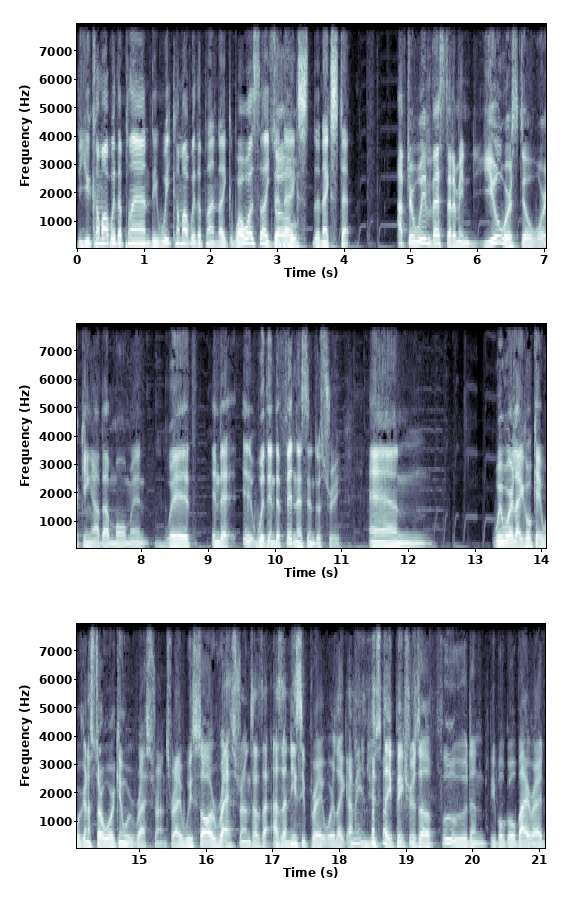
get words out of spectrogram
did you come up with a plan? Did we come up with a plan? Like what was like the next the next step? after we invested, I mean, you were still working at that moment with in the within the fitness industry, and we were like, okay, we're gonna start working with restaurants, right? We saw restaurants as a, as an easy prey. We're like, I mean, you just take pictures of food and people go by, right?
